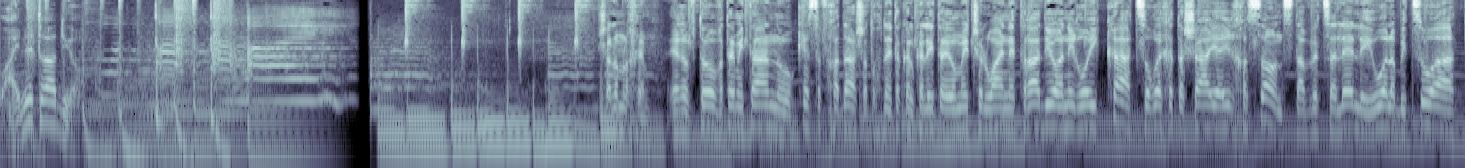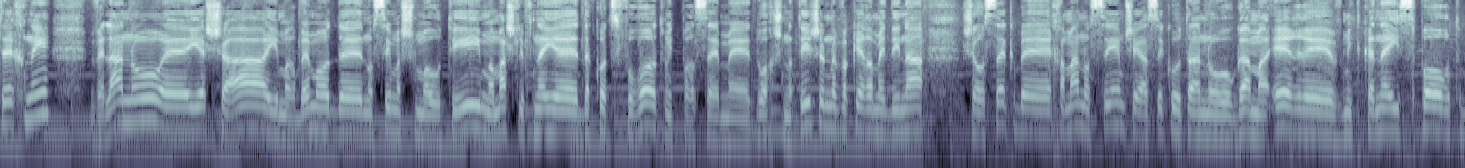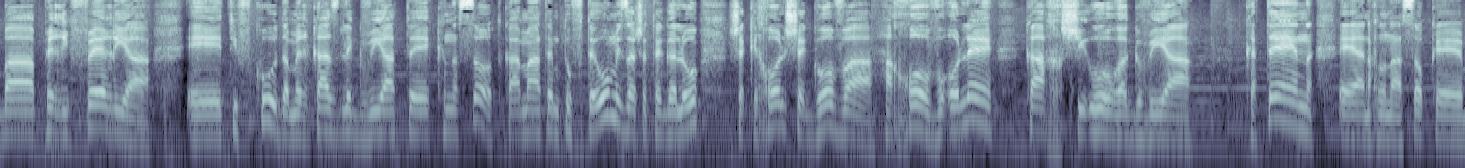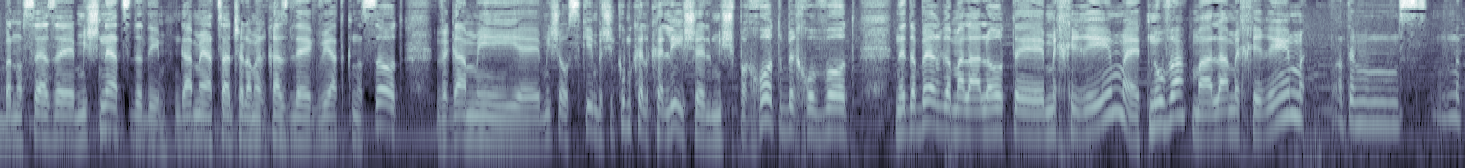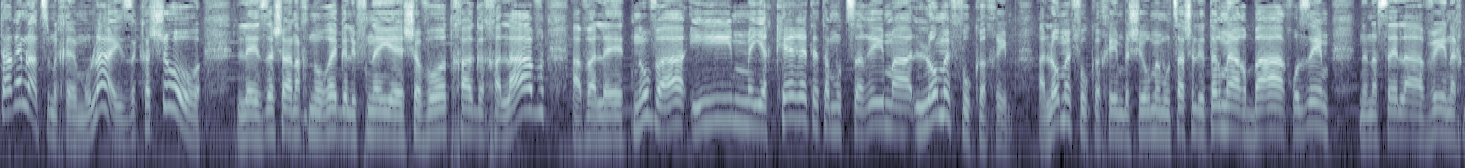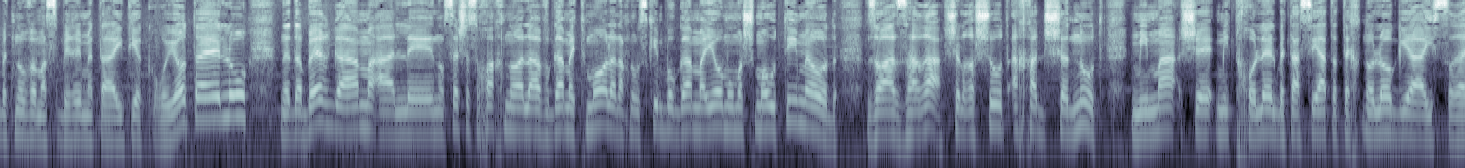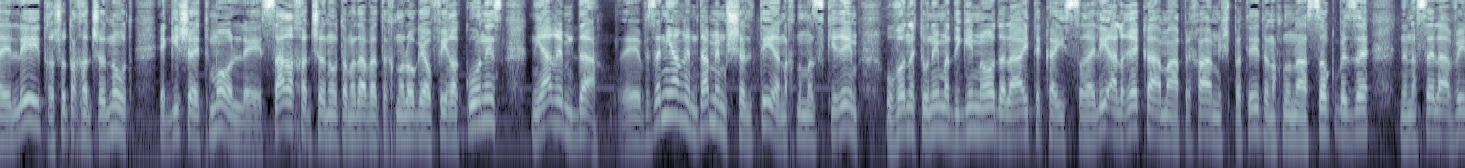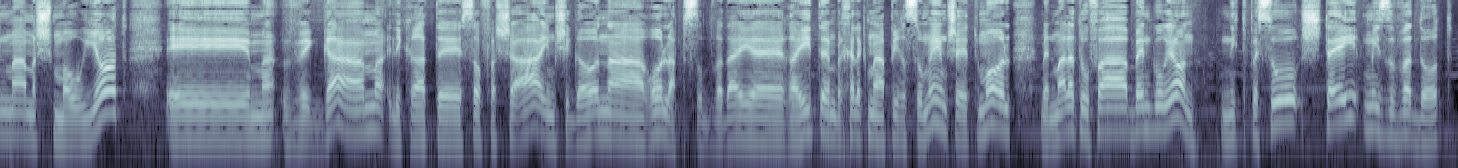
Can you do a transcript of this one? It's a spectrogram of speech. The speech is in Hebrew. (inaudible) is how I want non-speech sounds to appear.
ויינט רדיו. שלום לכם, ערב טוב, אתם איתנו, כסף חדש, התוכנית הכלכלית היומית של ynet רדיו, אני רועי כץ, עורך את השעה יאיר חסון, סתיו בצללי, הוא על הביצוע הטכני, ולנו אה, יש שעה עם הרבה מאוד אה, נושאים משמעותיים, ממש לפני אה, דקות ספורות מתפרסם אה, דוח שנתי של מבקר המדינה, שעוסק בכמה נושאים שיעסיקו אותנו גם הערב, מתקני ספורט בפריפריה, אה, תפקוד המרכז לגביית אה, קנסות, כמה אתם תופתעו מזה שתגלו תגלו שככל שגובה החוב עולה, כך שיעור הגבייה קטן. אנחנו נעסוק בנושא הזה משני הצדדים, גם מהצד של המרכז לגביית קנסות וגם ממי שעוסקים בשיקום כלכלי של משפחות בחובות. נדבר גם על העלאות מחירים, תנובה מעלה מחירים. אתם מתארים לעצמכם, אולי זה קשור לזה שאנחנו רגע לפני שבועות חג החלב, אבל תנובה היא מייקרת את המוצרים הלא מפוקחים. הלא מפוקחים בשיעור ממוצע של יותר מ-4%. ננסה להבין איך בתנובה מסבירים את ההתייקרויות האלו. נדבר גם על נושא ששוחחנו עליו גם אתמול, אנחנו עוסקים בו גם היום, הוא משמעותי מאוד. זו האזהרה של רשות החדשנות ממה שמתחולל בתעשיית הטכנולוגיה. הטכנולוגיה הישראלית. רשות החדשנות הגישה אתמול לשר החדשנות, המדע והטכנולוגיה אופיר אקוניס נייר עמדה, וזה נייר עמדה ממשלתי, אנחנו מזכירים, ובו נתונים מדאיגים מאוד על ההייטק הישראלי, על רקע המהפכה המשפטית, אנחנו נעסוק בזה, ננסה להבין מה המשמעויות, וגם לקראת סוף השעה עם שיגעון הרולאפס, בוודאי ראיתם בחלק מהפרסומים שאתמול בנמל התעופה בן גוריון נתפסו שתי מזוודות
